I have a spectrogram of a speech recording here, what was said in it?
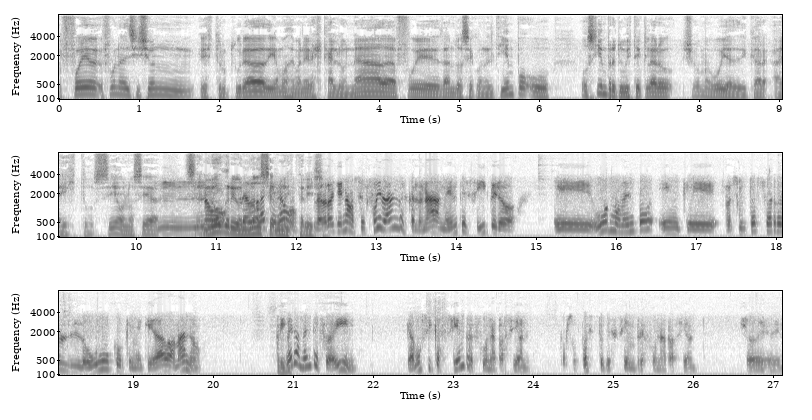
fue, fue una decisión estructurada, digamos, de manera escalonada, fue dándose con el tiempo o, o siempre tuviste claro, yo me voy a dedicar a esto, sea o no sea, mm, logre o no ser una estrella? La verdad que no, se fue dando escalonadamente, sí, pero eh, hubo un momento en que resultó ser lo único que me quedaba a mano. Primeramente fue ahí. La música siempre fue una pasión. por supuesto que siempre fue una pasión. Yo desde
